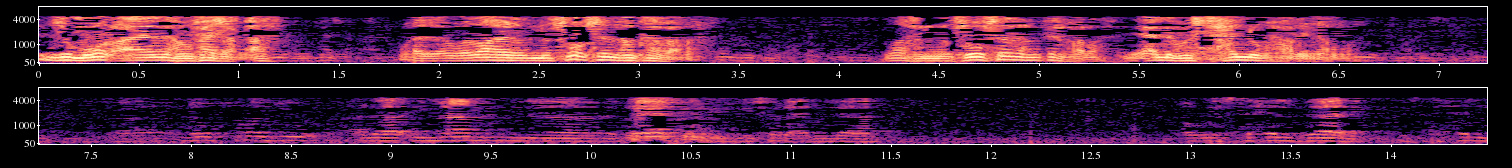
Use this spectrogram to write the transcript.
الجمهور على أنهم فسقة. وظاهر النصوص أنهم كفرة. ظاهر النصوص أنهم كفرة لأنهم استحلوا محارم الله. لو خرجوا على إمام لا يحكم بشرع الله أو يستحل ذلك يستحل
